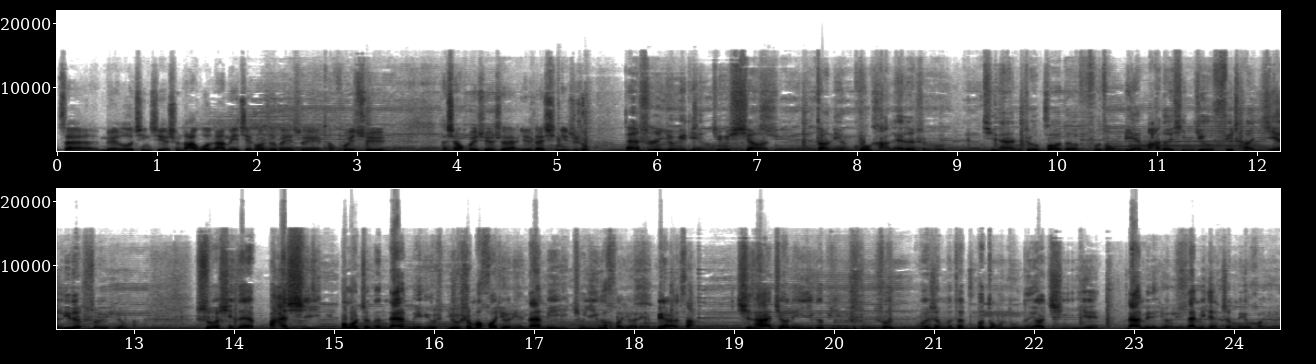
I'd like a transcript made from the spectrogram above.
在梅罗经济也是拿过南美解放者杯，所以他回去，他想回去也是在也在情理之中。但是有一点，就像当年库卡来的时候，《体坛周报》的副总编马德兴就非常严厉的说一句话，说现在巴西包括整个南美有有什么好教练？南美就一个好教练贝尔萨，其他教练一个比一个输。说为什么他不懂鲁能要请一些南美的教练？南美现在真没有好教练。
